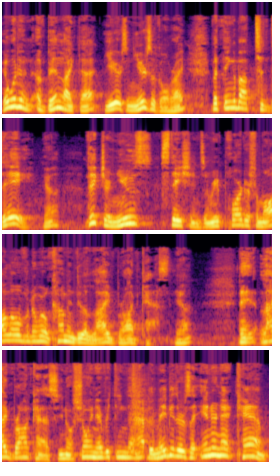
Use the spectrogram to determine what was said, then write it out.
It wouldn't have been like that years and years ago, right? But think about today, yeah? Picture news stations and reporters from all over the world come and do a live broadcast, yeah? The live broadcast, you know, showing everything that happened. Maybe there's an internet cam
